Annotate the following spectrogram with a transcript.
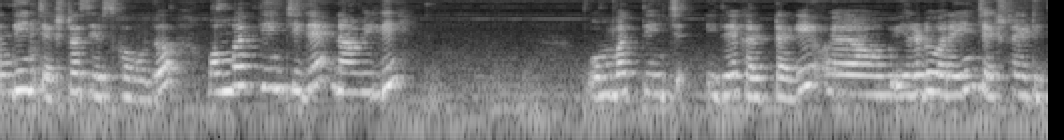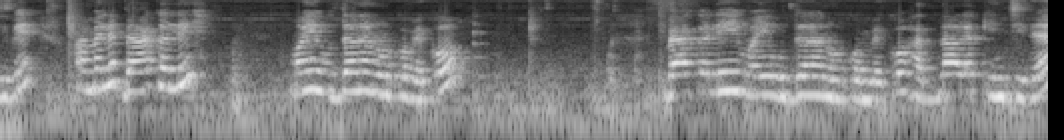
ಒಂದು ಇಂಚ್ ಎಕ್ಸ್ಟ್ರಾ ಸೇರಿಸ್ಕೋಬಹುದು ಒಂಬತ್ತು ಇಂಚ್ ಇದೆ. ನಾವಿಲ್ಲಿ ಒಂಬತ್ತು ಇಂಚ್ ಇದೆ ಕರೆಕ್ಟಾಗಿ ಎರಡೂವರೆ ಇಂಚ್ ಎಕ್ಸ್ಟ್ರಾ ಇಟ್ಟಿದ್ದೀವಿ. ಆಮೇಲೆ ಬ್ಯಾಕಲ್ಲಿ ಮೈ ಉದ್ದನ ನೋಡ್ಕೋಬೇಕು. ಬ್ಯಾಗಲ್ಲಿ ಮೈ ಉದ್ದನ ನೋಡ್ಕೊಬೇಕು. ಹದಿನಾಲ್ಕು ಇಂಚ್ ಇದೆ.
